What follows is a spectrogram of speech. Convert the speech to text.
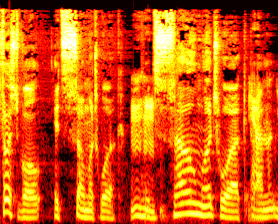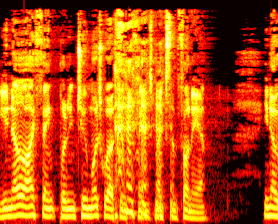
first of all, it's so much work. It's so much work. And you know, I think putting too much work into things makes them funnier. You know,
